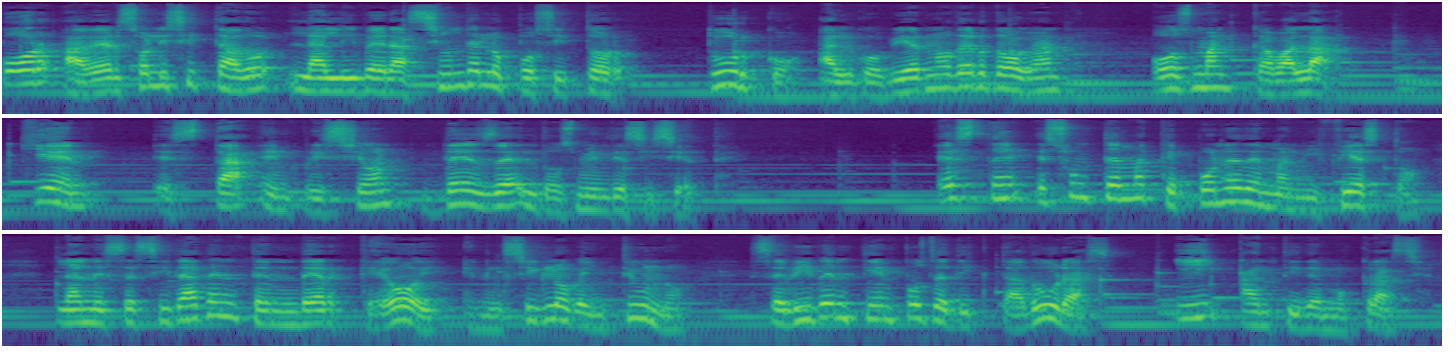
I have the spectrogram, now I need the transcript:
por haber solicitado la liberación del opositor turco al gobierno de Erdogan, Osman Kavala, quien está en prisión desde el 2017. Este es un tema que pone de manifiesto la necesidad de entender que hoy, en el siglo XXI, se viven tiempos de dictaduras y antidemocracia.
